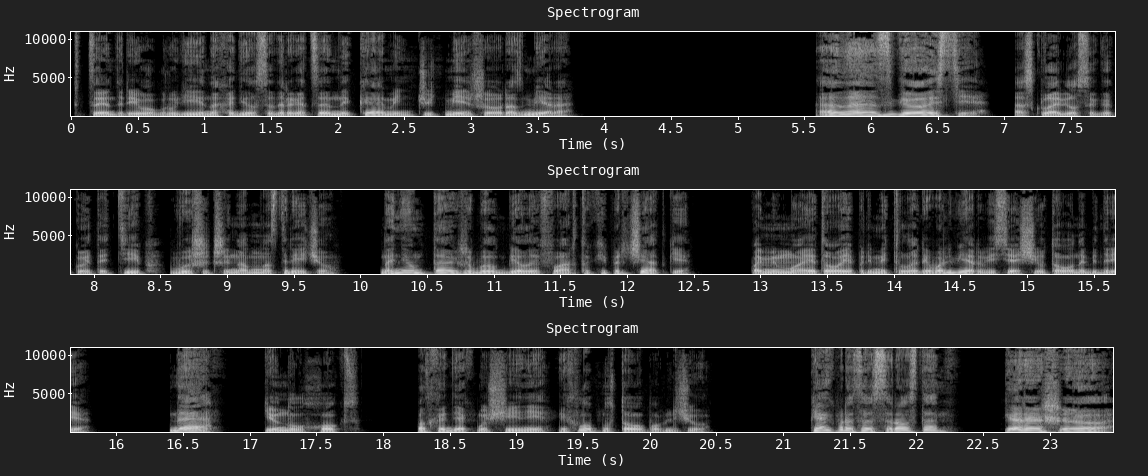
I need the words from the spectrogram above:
В центре его груди находился драгоценный камень чуть меньшего размера. «А нас гости!» — осклабился какой-то тип, вышедший нам навстречу. На нем также был белый фартук и перчатки. Помимо этого я приметил револьвер, висящий у того на бедре. «Да, — кивнул Хокс, подходя к мужчине и хлопнув того по плечу. «Как процесс роста?» «Хорошо.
